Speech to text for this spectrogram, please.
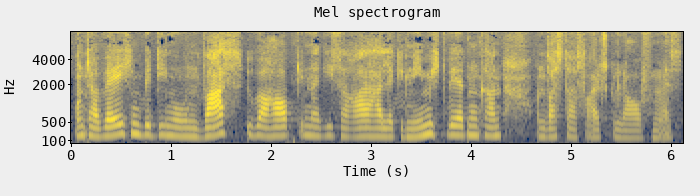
unter welchen Bedingungen was überhaupt in der Gießereihalle genehmigt werden kann und was da falsch gelaufen ist.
